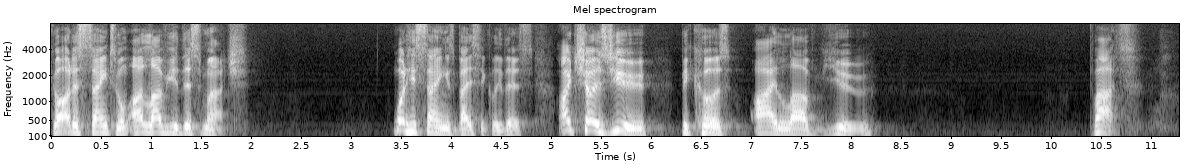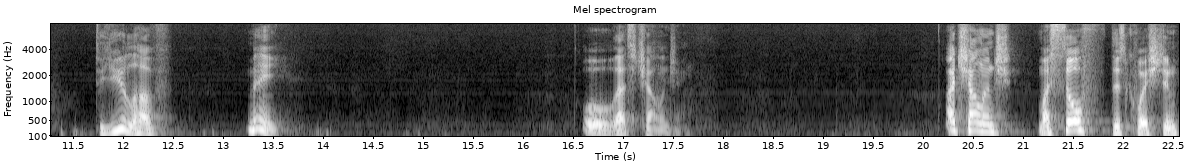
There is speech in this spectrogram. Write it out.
God is saying to him, I love you this much. What he's saying is basically this I chose you because I love you. But do you love me? Oh, that's challenging. I challenge myself this question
